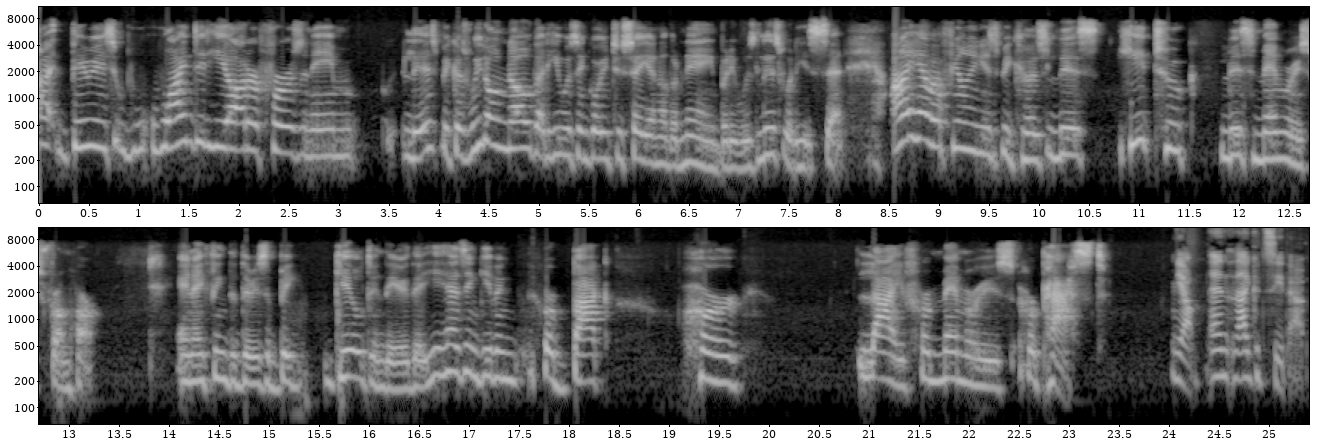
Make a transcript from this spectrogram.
uh, there is. Why did he utter first name Liz? Because we don't know that he wasn't going to say another name, but it was Liz what he said. I have a feeling it's because Liz he took Liz memories from her. And I think that there is a big guilt in there that he hasn't given her back her life, her memories, her past. Yeah, and I could see that.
